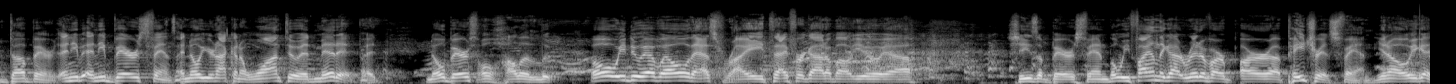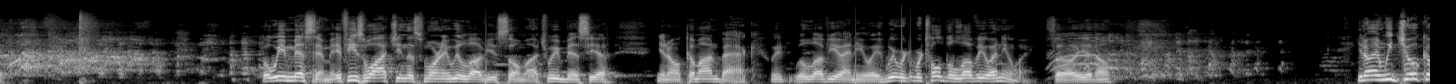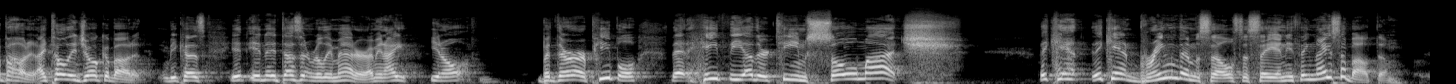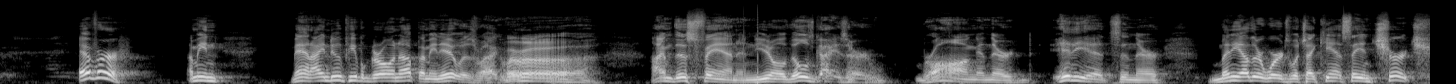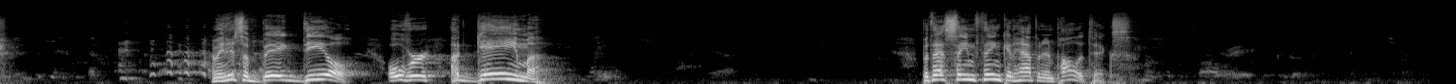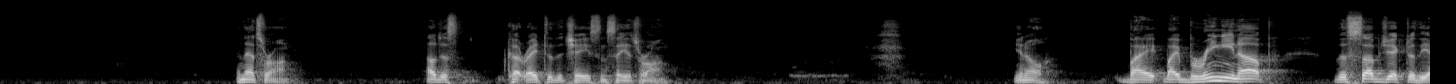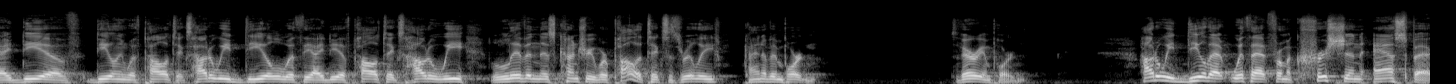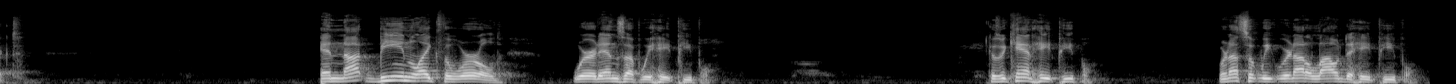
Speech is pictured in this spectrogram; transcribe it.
the Bears. Any, any Bears fans? I know you're not going to want to admit it, but no Bears? Oh, hallelujah. Oh, we do have, oh, that's right. I forgot about you, yeah. She's a Bears fan. But we finally got rid of our, our uh, Patriots fan. You know, we get. But we miss him. If he's watching this morning, we love you so much. We miss you. You know, come on back. We, will love you anyway. We we're, we're told to love you anyway. So, you know. You know, and we joke about it. I totally joke about it because it, it, it doesn't really matter. I mean, I, you know, but there are people that hate the other team so much. They can't, they can't bring themselves to say anything nice about them. Ever. I mean, man, I knew people growing up. I mean, it was like, I'm this fan, and you know, those guys are wrong, and they're idiots, and they're many other words which I can't say in church. I mean, it's a big deal over a game. But that same thing can happen in politics. And that's wrong. I'll just cut right to the chase and say it's wrong. You know, by, by bringing up the subject or the idea of dealing with politics, how do we deal with the idea of politics? How do we live in this country where politics is really kind of important? It's very important. How do we deal that with that from a Christian aspect? And not being like the world, where it ends up we hate people. Because we can't hate people. We're not, so, we, we're not allowed to hate people.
